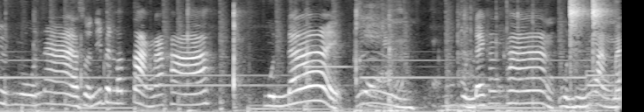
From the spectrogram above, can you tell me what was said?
หยุดหมุนอะส่วนนี้เป็นรถตักนะคะ หมุนได้อืมหมุนได้ข้างๆ หมุนถึงข้างหลังไหม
